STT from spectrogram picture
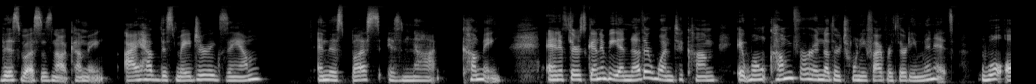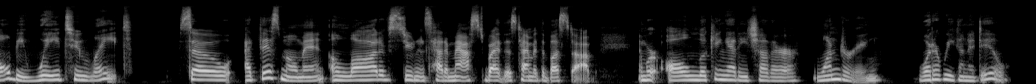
this bus is not coming. I have this major exam, and this bus is not coming. And if there's going to be another one to come, it won't come for another 25 or 30 minutes. We'll all be way too late. So at this moment, a lot of students had amassed by this time at the bus stop, and we're all looking at each other, wondering, what are we going to do?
